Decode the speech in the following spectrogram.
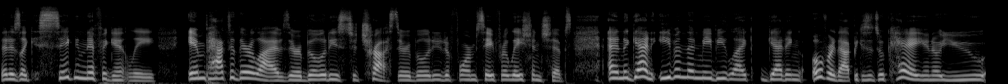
that has like significantly impacted their lives, their abilities to trust, their ability to form safe relationships. And again, even then maybe like getting over that because it's okay, you know, you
